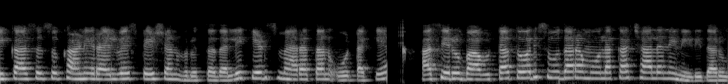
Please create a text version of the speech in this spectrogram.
Vikas Sukhani railway station ವೃತ್ತದಲ್ಲಿ ಕಿಡ್ಸ್ ಮ್ಯಾರಥಾನ್ ಓಟಕ್ಕೆ ಹಸಿರು ಬಾವುಟ ತೋರಿಸುವುದರ ಮೂಲಕ ಚಾಲನೆ ನೀಡಿದರು.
